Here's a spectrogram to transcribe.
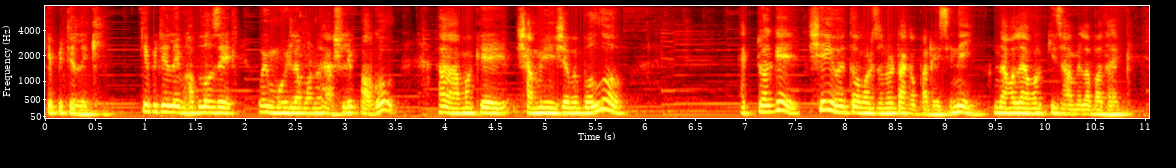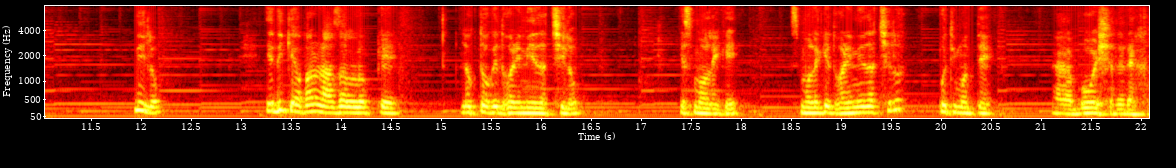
ক্যাপিটাল একে ক্যাপিটালে ভাবলো যে, ওই মহিলা মনে হয় আসলে পাগল। হ্যাঁ আমাকে স্বামী হিসেবে বলল, একটু আগে সেই হয়তো আমার জন্য টাকা পাঠাইছে, নেই। না হলে আমার কি ঝামেলা বাধায় নিল। এদিকে আবার রাজার লোককে, লোক তো ওকে ধরে নিয়ে যাচ্ছিল। স্মলেকে স্মলেকে ধরে নিয়ে যাচ্ছিল। প্রতিমধ্যে বউয়ের সাথে দেখা।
